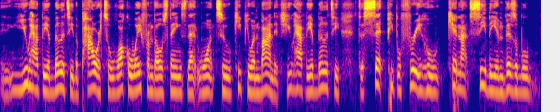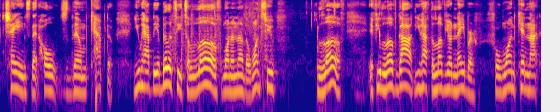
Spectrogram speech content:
You have the ability, the power to walk away from those things that want to keep you in bondage. You have the ability to set people free who cannot see the invisible chains that holds them captive. You have the ability to love one another. Once you love, if you love God, you have to love your neighbor for one cannot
